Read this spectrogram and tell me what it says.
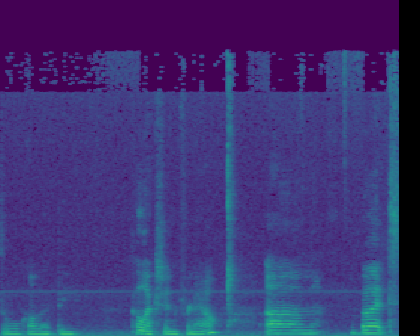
So we'll call that the collection for now. Um, but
